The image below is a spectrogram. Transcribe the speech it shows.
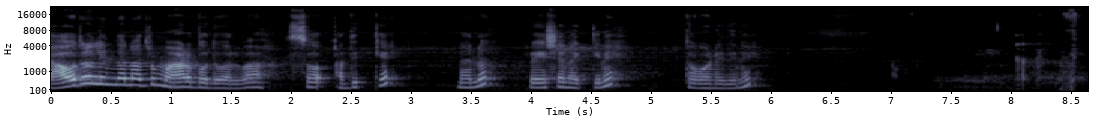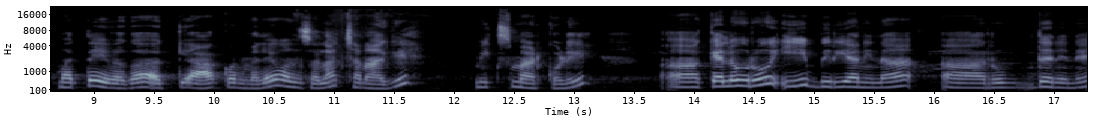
ಯಾವುದ್ರಲ್ಲಿಂದನಾದರೂ ಮಾಡ್ಬೋದು ಅಲ್ವಾ? ಸೊ ಅದಕ್ಕೆ ನಾನು ರೇಷನ್ ಅಕ್ಕಿನೇ ತೊಗೊಂಡಿದ್ದೀನಿ. ಮತ್ತು ಇವಾಗ ಅಕ್ಕಿ ಹಾಕೊಂಡ್ಮೇಲೆ ಒಂದು ಸಲ ಚೆನ್ನಾಗಿ ಮಿಕ್ಸ್ ಮಾಡ್ಕೊಳ್ಳಿ. ಕೆಲವರು ಈ ಬಿರಿಯಾನಿನ ರುಬ್ದೇನೆ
